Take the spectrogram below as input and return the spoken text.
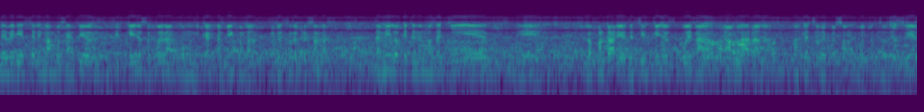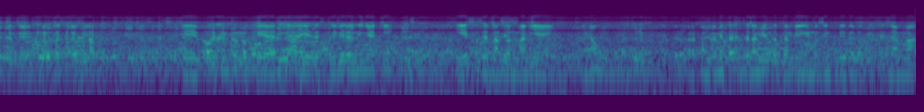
debería ser en ambos sentidos, es decir, que ellos se puedan comunicar también con, la, el resto de personas. También lo que tenemos aquí es eh, lo contrario, es decir, que ellos puedan hablar al resto de personas o al resto de estudiantes de la clase regular. Eh, por ejemplo, lo que haría es escribir el niño aquí y eso se transformaría en, en audio. Pero para complementar esta herramienta también hemos incluido lo que se llama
